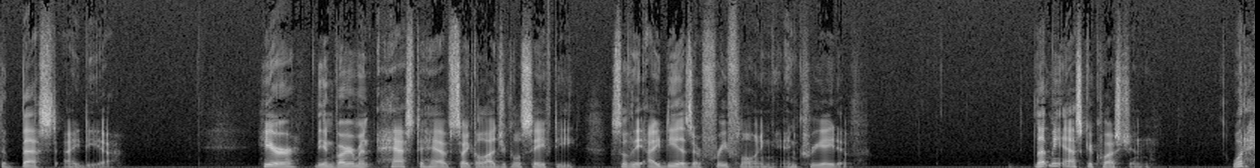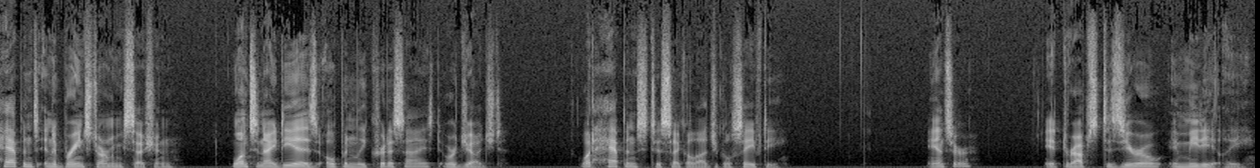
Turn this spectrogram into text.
the best idea. Here, the environment has to have psychological safety so the ideas are free flowing and creative. Let me ask a question What happens in a brainstorming session once an idea is openly criticized or judged? What happens to psychological safety? Answer it drops to zero immediately,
